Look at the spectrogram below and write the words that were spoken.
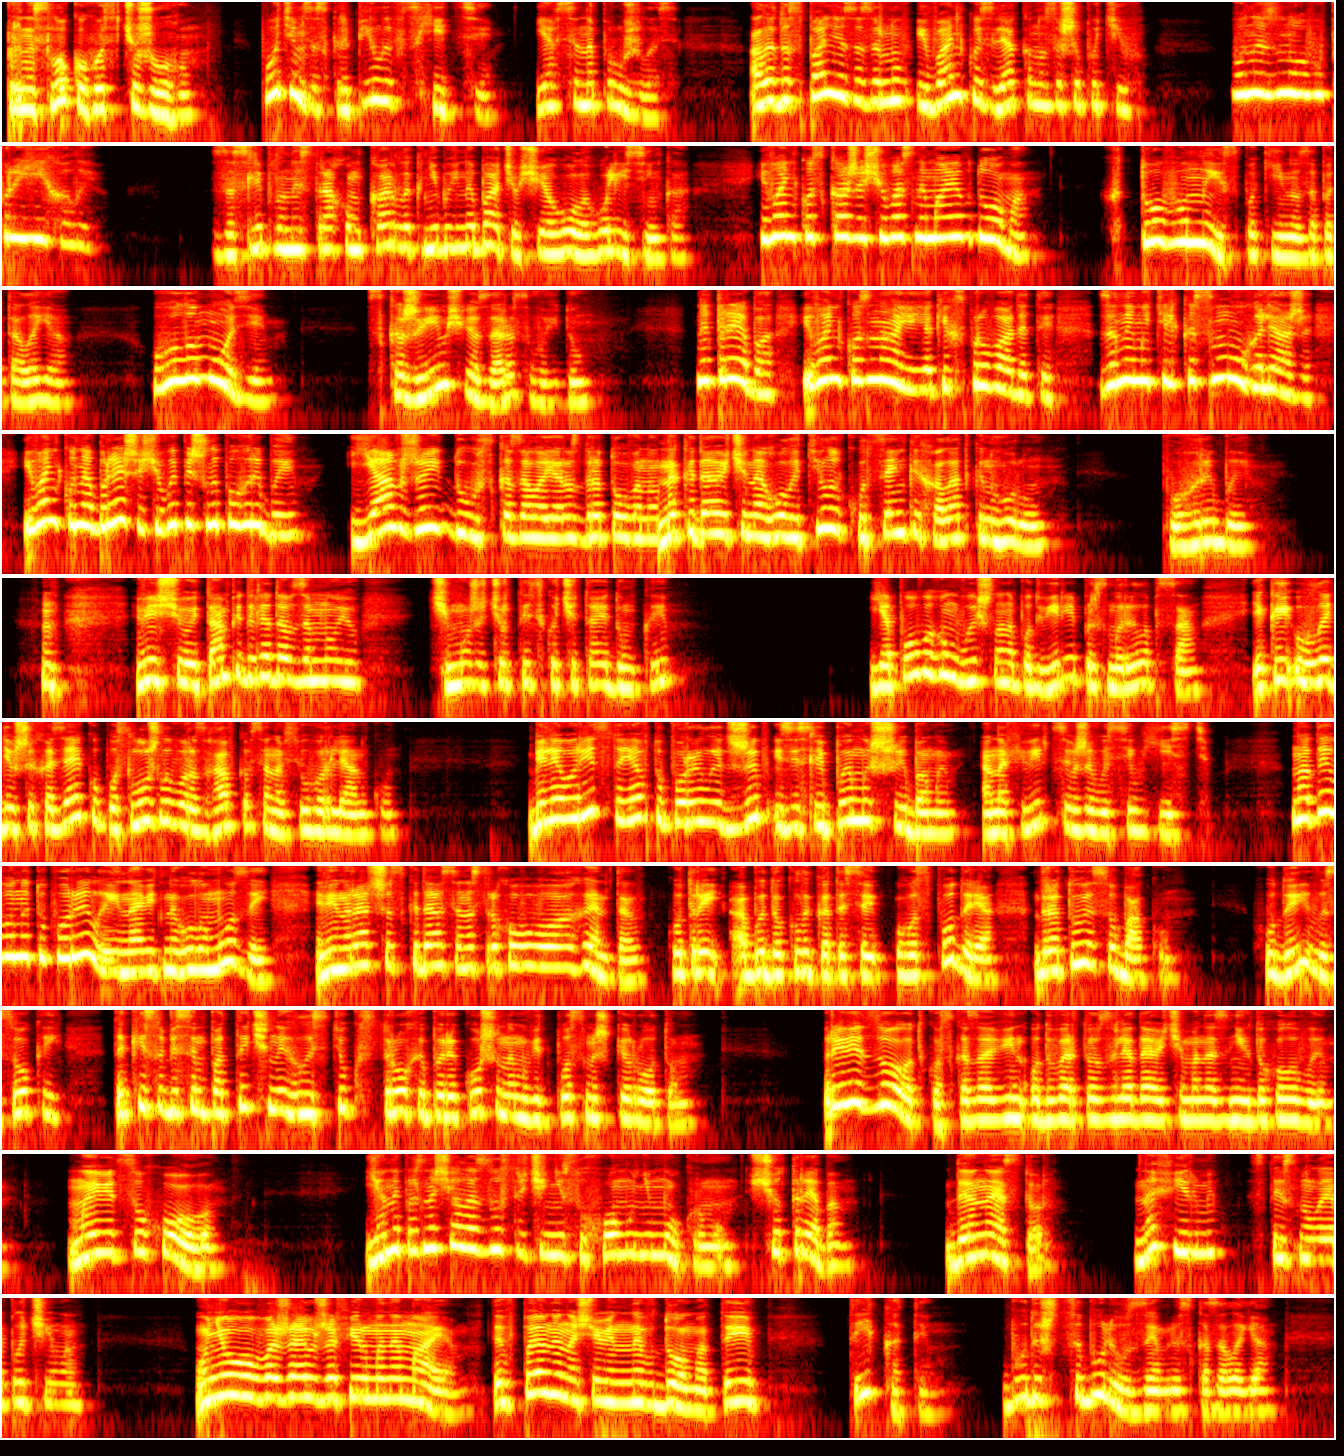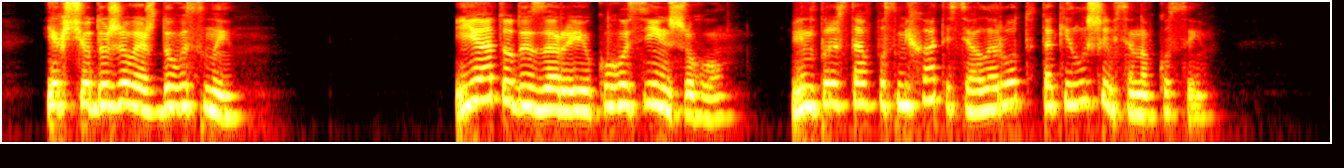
принесло когось чужого. Потім заскрипіли в східці. Я вся напружилась, але до спальні зазирнув Іванько і злякано зашепотів. Вони знову приїхали. Засліплений страхом карлик ніби й не бачив, що я гола голісінька. Іванько скаже, що вас немає вдома. Хто вони? спокійно запитала я. Голомозі. Скажи їм, що я зараз вийду. Не треба. Іванько знає, як їх спровадити. За ними тільки смуга ляже. Іванько набреше, що ви пішли по гриби. Я вже йду, сказала я роздратовано, накидаючи на голе тіло куценький халат кенгуру. По гриби. Хм. Він що і там підглядав за мною? Чи, може, чортисько читає думки? Я повагом вийшла на подвір'я і присмирила пса, який, угледівши хазяйку, послужливо розгавкався на всю горлянку. Біля воріт стояв тупорилий джип із сліпими шибами, а на хвіртці вже висів гість. На диво не тупорилий і навіть не голомозий, він радше скидався на страхового агента, котрий, аби докликатися господаря, дратує собаку. Худий, високий, такий собі симпатичний глистюк з трохи перекошеним від посмішки ротом. Привіт, золотко, сказав він, одверто зглядаючи мене з ніг до голови. Ми від сухого. Я не призначала зустрічі ні сухому, ні мокрому. Що треба? Де Нестор? На фірмі, стиснула я плечима. У нього, вважаю, вже фірми немає. Ти впевнена, що він не вдома, ти. Тикати. Будеш цибулю в землю, сказала я, якщо доживеш до весни. Я туди зарию когось іншого. Він перестав посміхатися, але рот так і лишився навкоси.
